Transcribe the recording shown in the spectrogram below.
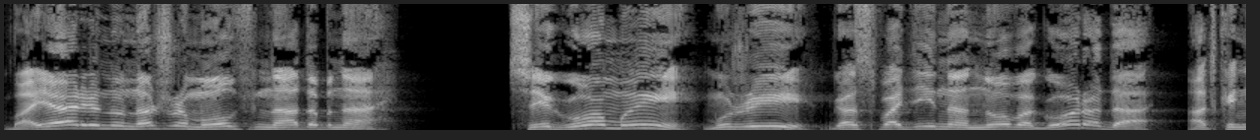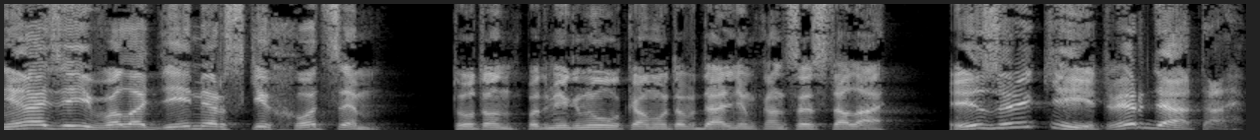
Боярину наша молвь надобна. Сего мы, мужи господина Новогорода, от князей Владимирских ходцем». Тут он подмигнул кому-то в дальнем конце стола. «Из реки, твердята!»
